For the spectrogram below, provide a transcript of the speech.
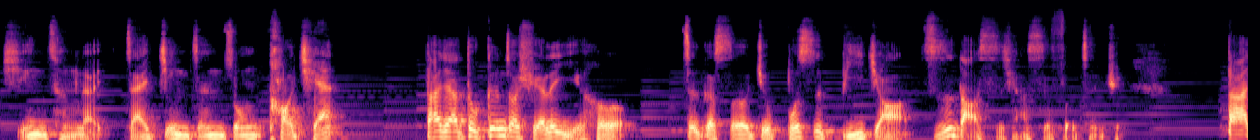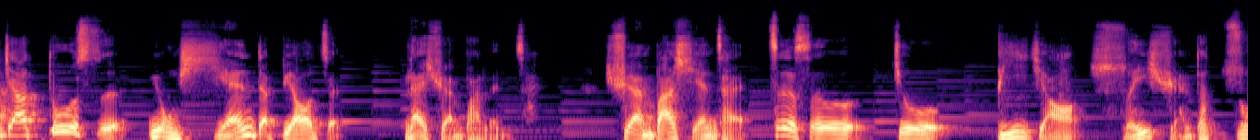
形成了在竞争中靠前。大家都跟着学了以后，这个时候就不是比较指导思想是否正确，大家都是用贤的标准来选拔人才，选拔贤才，这时候就比较谁选的准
